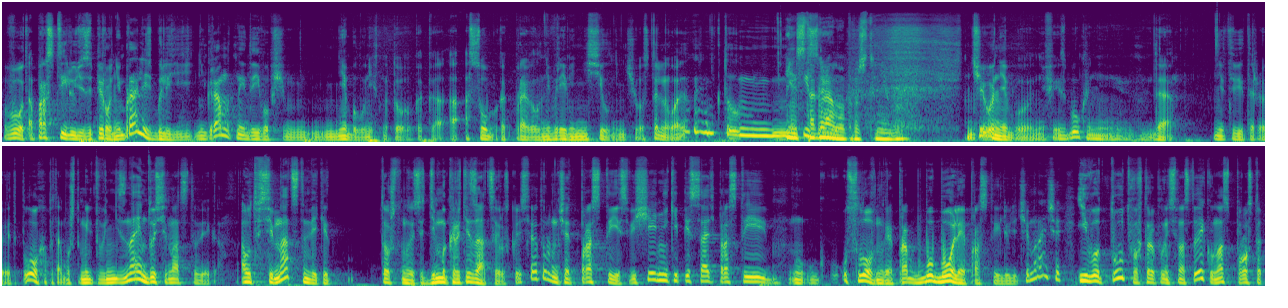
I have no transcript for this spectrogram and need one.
Вот. А простые люди за перо не брались, были неграмотные, да и, в общем, не было у них на то как, а, особо, как правило, ни времени, ни сил, ни ничего остального. А никто не Инстаграма просто не было. Ничего не было, ни Фейсбука, ни... Да не Твиттера. Это плохо, потому что мы этого не знаем до 17 века. А вот в 17 веке то, что называется демократизация русской литературы, начинают простые священники писать, простые, ну, условно говоря, более простые люди, чем раньше. И вот тут, во второй половине 17 века, у нас просто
